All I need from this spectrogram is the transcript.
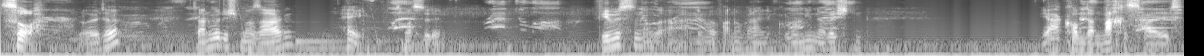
So, Leute. Dann würde ich mal sagen, hey, was machst du denn? Wir müssen unser, nehmen wir auf anderen Kolonien errichten. Ja, komm, dann mach es halt.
